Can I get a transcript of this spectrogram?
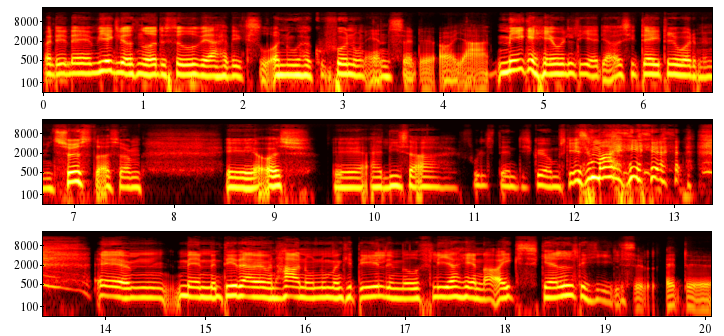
Og det er virkelig også noget af det fede ved at have vækstet, og nu have kunne få nogle ansatte. Og jeg er mega hævelig, at jeg også i dag driver det med min søster, som øh, også øh, er lige så fuldstændig skør måske som mig. øhm, men det der med, at man har nogen, nu man kan dele det med flere hænder, og ikke skal det hele selv. At øh,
